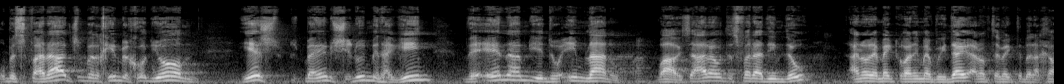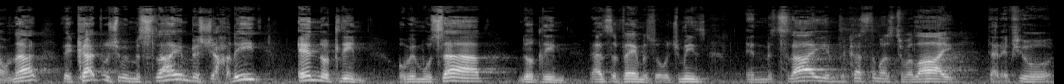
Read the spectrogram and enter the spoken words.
ובספרד שמברכים בכל יום, יש בהם שינוי מנהגים, ואינם ידועים לנו. וואו, he said, I don't know what the ספרדים do. I know they make כהנים every day, I don't know if they make the ברכה or not. וכתבו שבמצרים בשחרית אין נוטלים, ובמוסף נוטלים. That's the famous one, which means in Mitzrayim, the custom was to rely that if you're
